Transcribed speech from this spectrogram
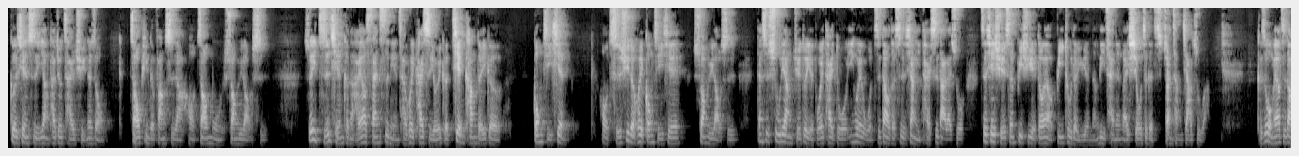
各县市一样，他就采取那种招聘的方式啊，哦，招募双语老师。所以职前可能还要三四年才会开始有一个健康的一个供给线，哦，持续的会供给一些双语老师，但是数量绝对也不会太多，因为我知道的是，像以台师大来说，这些学生必须也都要有 B two 的语言能力，才能来修这个专长加注啊。可是我们要知道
